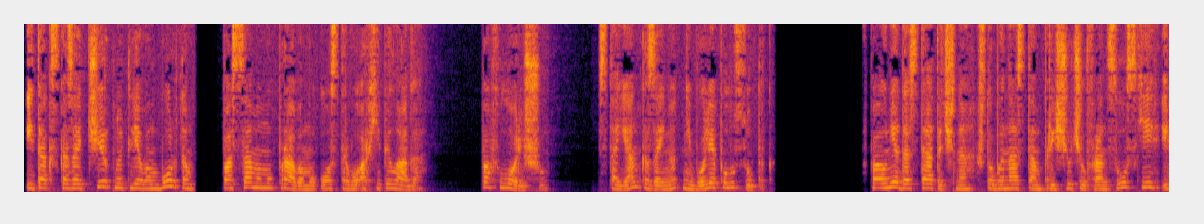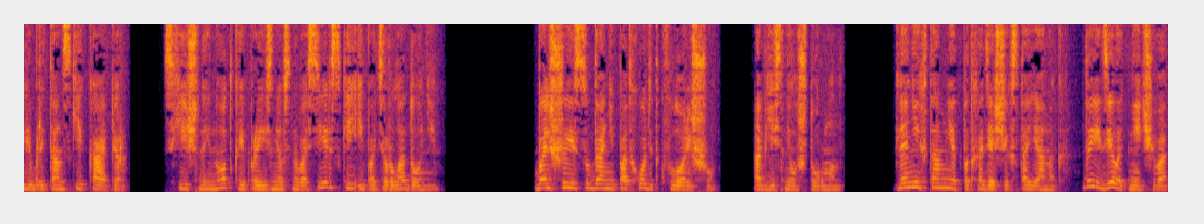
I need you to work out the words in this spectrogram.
и, так сказать, чиркнуть левым бортом по самому правому острову архипелага, по Флоришу. Стоянка займет не более полусуток. Вполне достаточно, чтобы нас там прищучил французский или британский капер, с хищной ноткой произнес Новосельский и потер ладони. «Большие суда не подходят к Флоришу», — объяснил штурман. «Для них там нет подходящих стоянок, да и делать нечего,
